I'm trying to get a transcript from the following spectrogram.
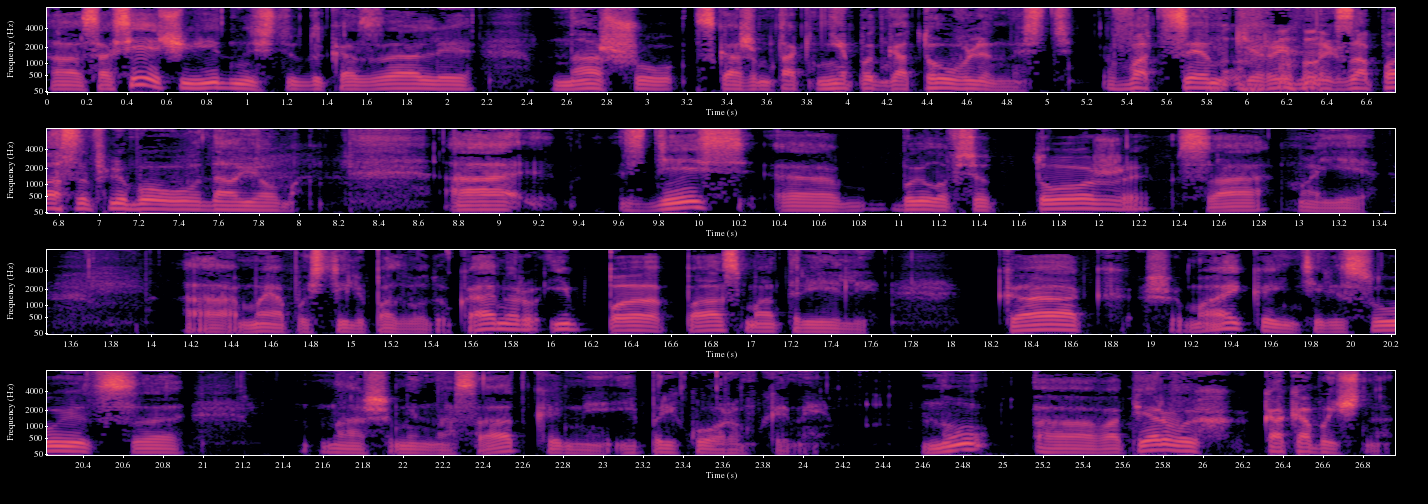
а, со всей очевидностью доказали нашу, скажем так, неподготовленность в оценке рыбных запасов любого водоема. А Здесь э, было все то же самое. А мы опустили под воду камеру и по посмотрели, как Шимайка интересуется нашими насадками и прикормками. Ну, э, во-первых, как обычно,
